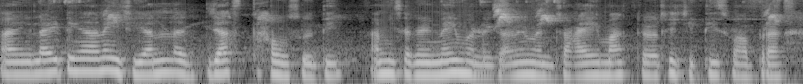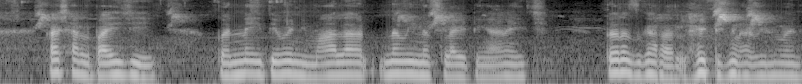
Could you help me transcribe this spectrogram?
आणि लाईटिंग आणायची यांना जास्त हाऊस होती. आम्ही सगळे नाही म्हणायचो. आम्ही म्हणायचो आहे मागच्या वर्षीची तीच वापरा. कशाला पाहिजे? पण नाही ते म्हणे मला नवीनच लाईटिंग आणायची. तरच घरात लाईटिंग लावीन म्हणे.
